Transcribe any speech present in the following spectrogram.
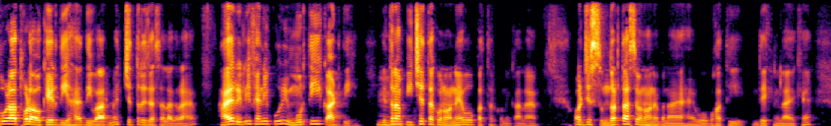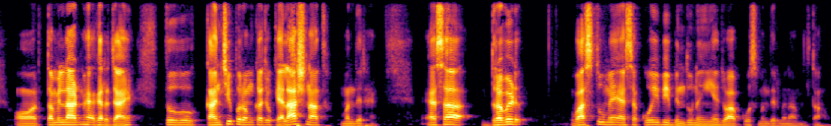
थोड़ा थोड़ा उकेर दिया है दीवार में चित्र जैसा लग रहा है। हाई रिलीफ यानी पूरी मूर्ति ही काट दी है। इतना पीछे तक उन्होंने वो पत्थर को निकाला है। और जिस सुंदरता से उन्होंने बनाया है वो बहुत ही देखने लायक है। और तमिलनाडु में अगर जाएँ तो कांचीपुरम का जो कैलाशनाथ मंदिर है ऐसा द्रविड़ वास्तु में ऐसा कोई भी बिंदु नहीं है जो आपको उस मंदिर में ना मिलता हो।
